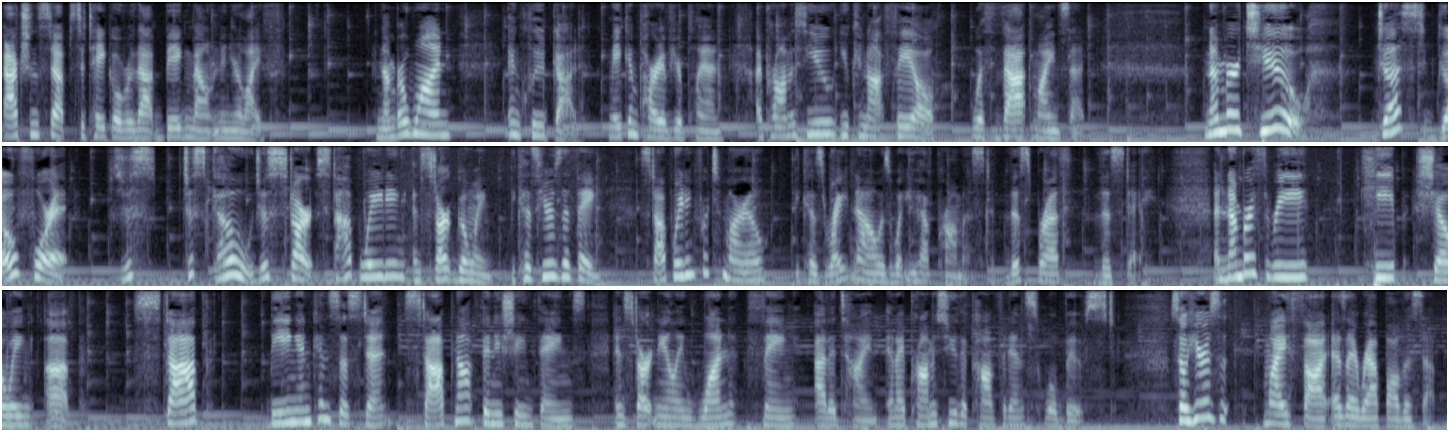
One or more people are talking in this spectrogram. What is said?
action steps to take over that big mountain in your life. Number one, include God. Make him part of your plan. I promise you, you cannot fail with that mindset. Number two, just go for it. Just just go, just start. Stop waiting and start going. Because here's the thing stop waiting for tomorrow because right now is what you have promised this breath, this day. And number three, keep showing up. Stop being inconsistent, stop not finishing things, and start nailing one thing at a time. And I promise you the confidence will boost. So here's my thought as I wrap all this up.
